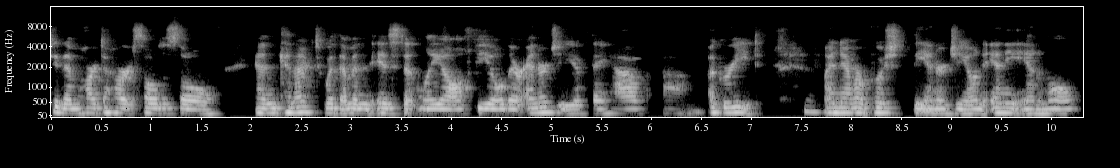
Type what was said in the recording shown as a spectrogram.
to them, heart to heart, soul to soul and connect with them and instantly I'll feel their energy if they have um, agreed. Mm-hmm. I never pushed the energy on any animal.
